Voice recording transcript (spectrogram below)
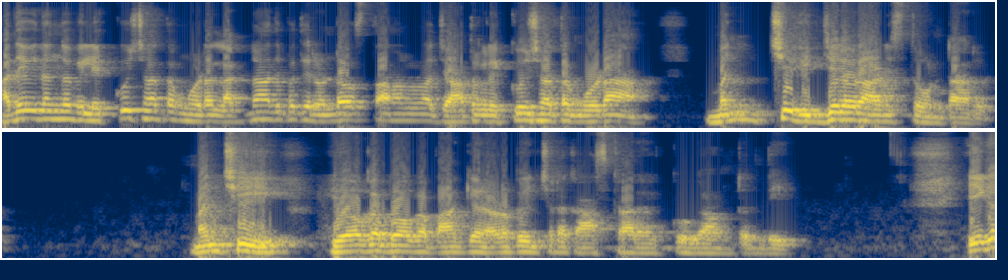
అదేవిధంగా వీళ్ళు ఎక్కువ శాతం కూడా లగ్నాధిపతి రెండవ స్థానంలో ఉన్న జాతకులు ఎక్కువ శాతం కూడా మంచి విద్యలో రాణిస్తూ ఉంటారు. మంచి యోగభోగ భాగ్యాలు అనుభవించడానికి ఆస్కారం ఎక్కువగా ఉంటుంది. ఇక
